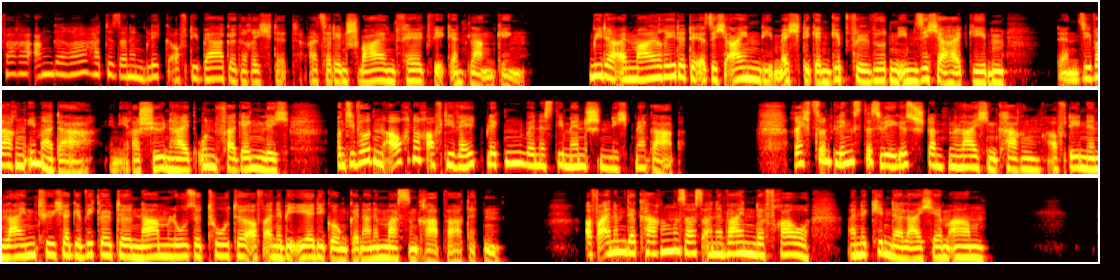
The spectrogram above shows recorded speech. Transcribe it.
Pfarrer Angerer hatte seinen Blick auf die Berge gerichtet, als er den schmalen Feldweg entlang ging. Wieder einmal redete er sich ein, die mächtigen Gipfel würden ihm Sicherheit geben, denn sie waren immer da, in ihrer Schönheit unvergänglich, und sie würden auch noch auf die Welt blicken, wenn es die Menschen nicht mehr gab. Rechts und links des Weges standen Leichenkarren, auf denen in Leinentücher gewickelte, namenlose Tote auf eine Beerdigung in einem Massengrab warteten. Auf einem der Karren saß eine weinende Frau, eine Kinderleiche im Arm.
